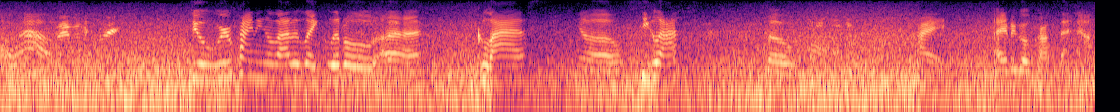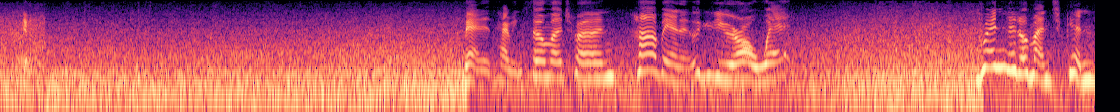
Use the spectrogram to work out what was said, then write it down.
Oh wow. Dude we're finding a lot of like little uh, glass you know sea glass. So all right I gotta go cross that now. Bandit's having so much fun. Huh, Bandit? Look at you, you're all wet. Run, little munchkin.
